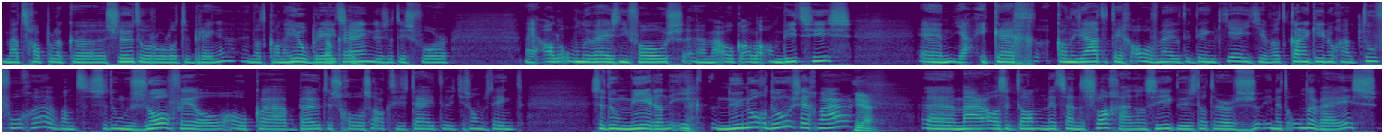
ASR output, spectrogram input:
maatschappelijke sleutelrollen te brengen. En dat kan heel breed zijn. Dus dat is voor nou ja, alle onderwijsniveaus, eh, maar ook alle ambities. En ja, ik krijg kandidaten tegenover mij dat ik denk, jeetje, wat kan ik hier nog aan toevoegen? Want ze doen zoveel, ook qua buitenschoolse activiteiten, dat je soms denkt, ze doen meer dan ik nu nog doe, zeg maar. Ja, Uh, maar als ik dan met ze aan de slag ga, dan zie ik dus dat er in het onderwijs,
